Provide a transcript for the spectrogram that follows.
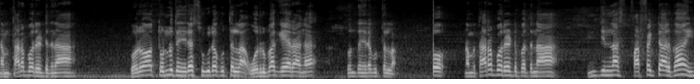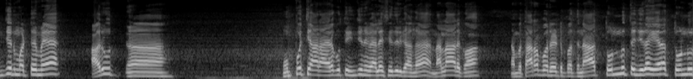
நம்ம தரப்போ ரேட்டுதுன்னா வெறும் தொண்ணூத்தஞ்சு ரூபா சுகுரா குத்துடலாம் ஒரு ரூபா கேட்குறாங்க தொண்ணூத்தஞ்சு ரூபா குத்துடலாம் ஸோ நம்ம தரப்போ ரேட்டு பார்த்தோன்னா இன்ஜின்லாம் பர்ஃபெக்டாக இருக்கும். இன்ஜின் மட்டுமே அறுபத் முப்பத்தி ஆறாயிரம் கொடுத்து இன்ஜின் வேலையை செய்திருக்காங்க. நல்லா இருக்கும். நம்ம தரப்போ ரேட்டு பார்த்தீங்கன்னா தொண்ணூத்தஞ்சு ரூபா ஏன்னா தொண்ணூறு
